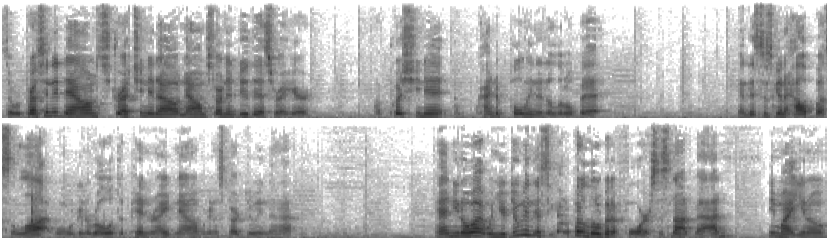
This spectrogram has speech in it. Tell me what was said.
So we're pressing it down, stretching it out. Now I'm starting to do this right here. I'm pushing it, I'm kind of pulling it a little bit. And this is going to help us a lot when we're going to roll with the pin right now. We're going to start doing that. And you know what? When you're doing this, you got to put a little bit of force. It's not bad. You might, you know,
